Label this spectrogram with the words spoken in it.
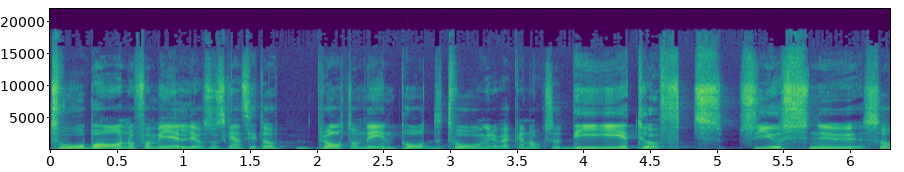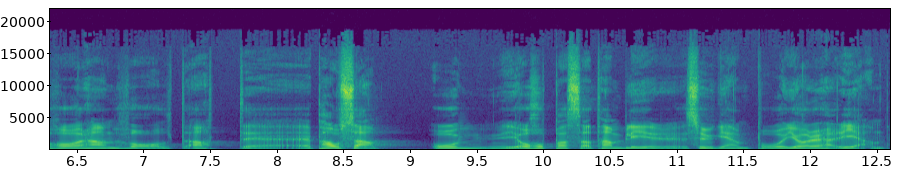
två barn och familj och så ska han sitta och prata om det i en podd två gånger i veckan också. Det är tufft. Så just nu så har han valt att eh, pausa. Och jag hoppas att han blir sugen på att göra det här igen.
